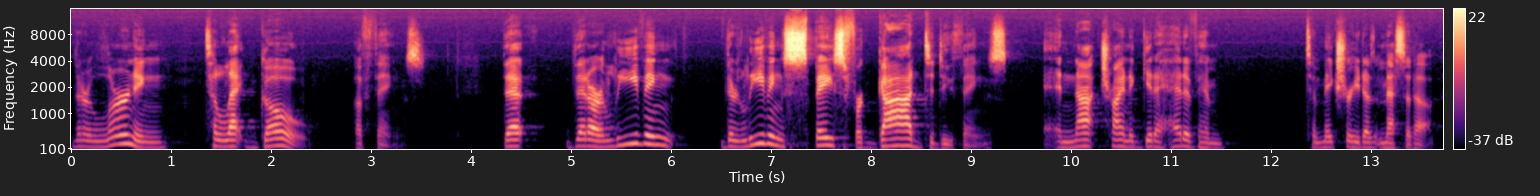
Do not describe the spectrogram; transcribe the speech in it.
that are learning to let go of things that, that are leaving, they're leaving space for God to do things and not trying to get ahead of him to make sure he doesn't mess it up.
